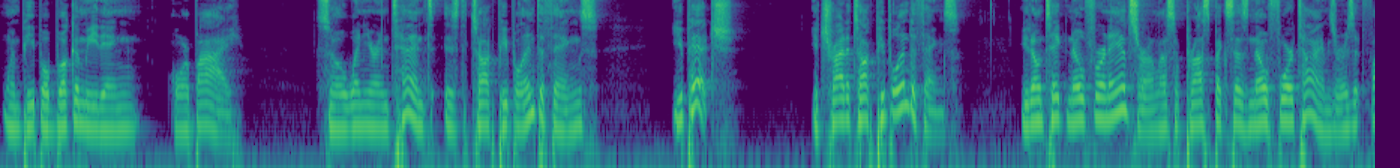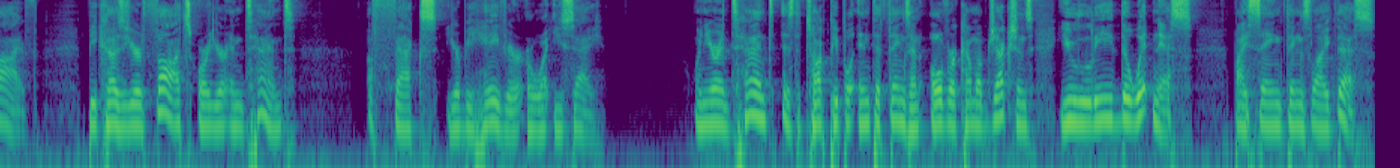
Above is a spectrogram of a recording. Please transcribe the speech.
when people book a meeting or buy. So when your intent is to talk people into things, you pitch. You try to talk people into things. You don't take no for an answer unless a prospect says no four times, or is it five? Because your thoughts or your intent affects your behavior or what you say. When your intent is to talk people into things and overcome objections, you lead the witness by saying things like this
